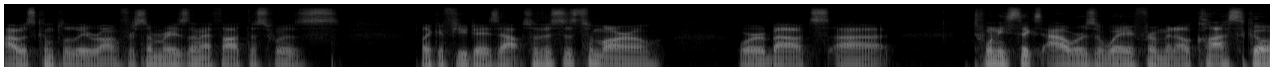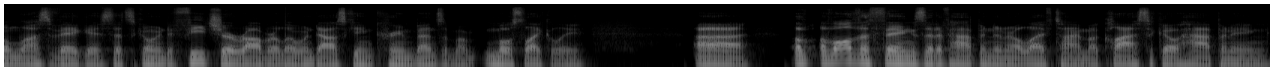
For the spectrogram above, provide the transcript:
I was completely wrong. For some reason, I thought this was like a few days out. So this is tomorrow. We're about uh, 26 hours away from an El Clasico in Las Vegas that's going to feature Robert Lewandowski and Karim Benzema, most likely. Uh, of, of all the things that have happened in our lifetime, a Clasico happening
